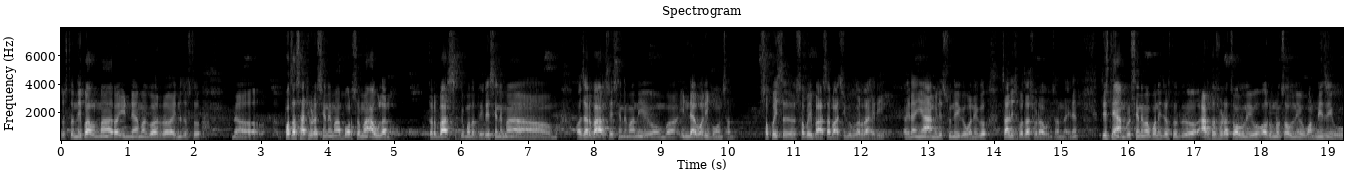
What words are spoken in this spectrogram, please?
जस्तो नेपालमा र इन्डियामा गरेर होइन जस्तो पचास साठीवटा सिनेमा वर्षमा आउलान्। तर वार्षिक त्योमा त धेरै सिनेमा हजार बाह्र सय सिनेमा नै इन्डियाभरि बन्छन् सबै सबै भाषाभाषीको गर्दाखेरि होइन? यहाँ हामीले सुनेको भनेको चालिस पचासवटा हुन्छन् होइन? त्यस्तै हाम्रो सिनेमा पनि जस्तो आठ दसवटा चल्ने हो अरू नचल्ने हो भन्ने चाहिँ हो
